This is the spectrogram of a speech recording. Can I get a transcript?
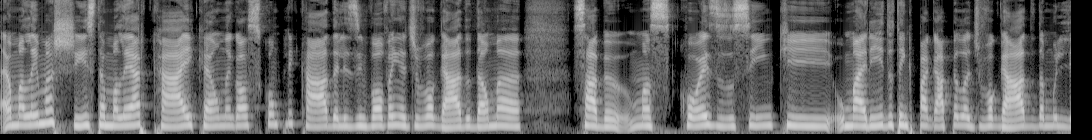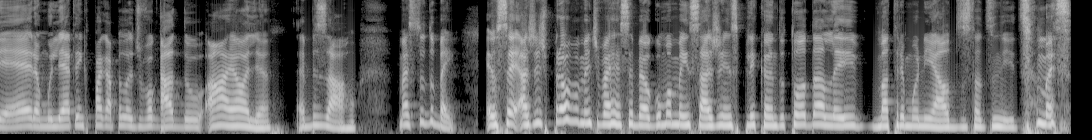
é uma lei machista, é uma lei arcaica, é um negócio complicado, eles envolvem advogado, dá uma sabe, umas coisas assim que o marido tem que pagar pelo advogado da mulher, a mulher tem que pagar pelo advogado. Ai, olha, é bizarro. Mas tudo bem. Eu sei, a gente provavelmente vai receber alguma mensagem explicando toda a lei matrimonial dos Estados Unidos, mas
